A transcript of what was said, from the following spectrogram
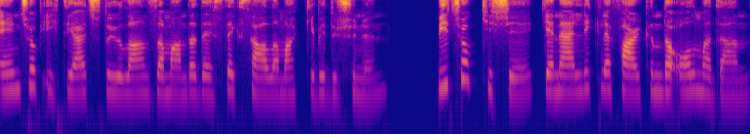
en çok ihtiyaç duyulan zamanda destek sağlamak gibi düşünün. Birçok kişi genellikle farkında olmadan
